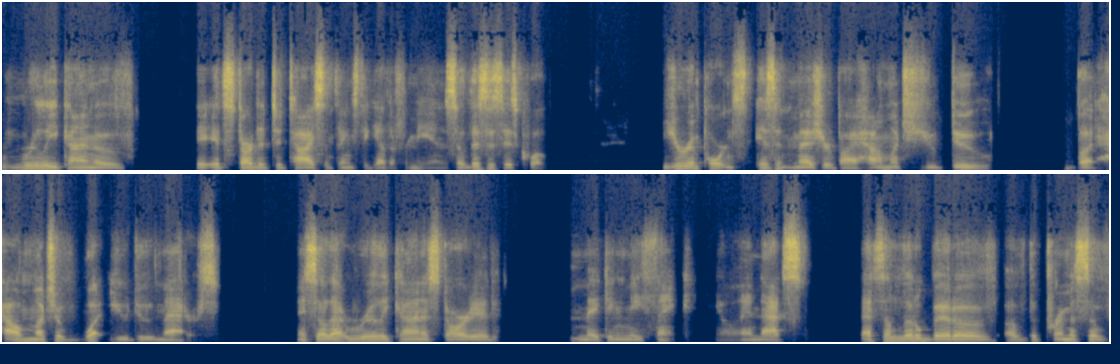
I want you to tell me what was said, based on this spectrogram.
really kind of it, it started to tie some things together for me. And so this is his quote. Your importance isn't measured by how much you do, but how much of what you do matters. And so that really kind of started making me think, you know, and that's that's a little bit of of the premise of,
